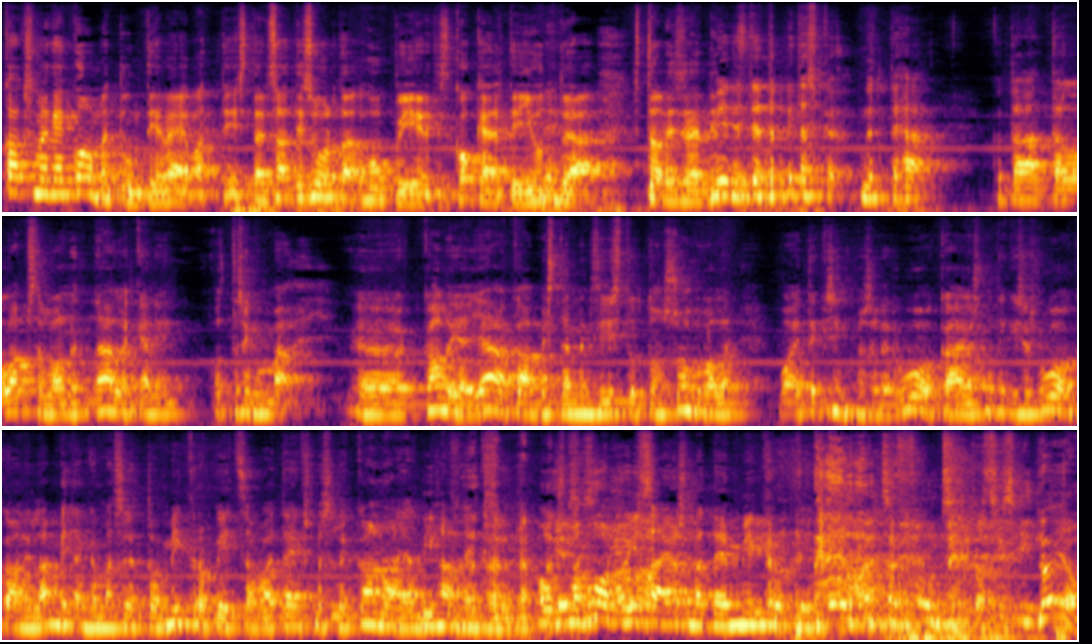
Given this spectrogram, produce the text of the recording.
kaksi, melkein kolme tuntia veivattiin sitä. Saatiin suurta huppia irti, saatiin juttuja. Sitten oli se, että Mietin, että pitäisikö nyt tehdä, kun tää, tällä lapsella on nyt nälkä, niin ottaisinko mä kalja jääkaapista ja menisin istua tuon sohvalle, vai tekisinkö mä sille ruokaa? Ja jos mä tekisin ruokaa, niin lämmitänkö mä sille tuon mikropizza vai teinkö mä sille kanaa ja vihanneksia? Onko mä huono isä, jos mä teen sä tot siis itse. Joo, joo.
